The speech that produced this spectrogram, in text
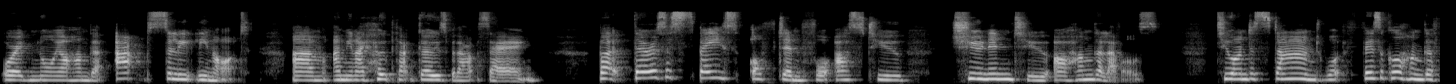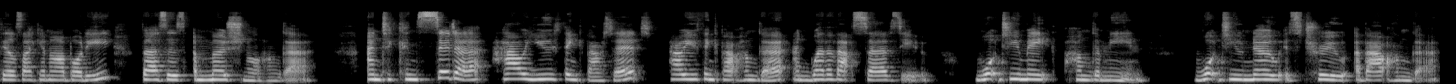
or ignore your hunger. Absolutely not. Um, I mean, I hope that goes without saying. But there is a space often for us to tune into our hunger levels, to understand what physical hunger feels like in our body versus emotional hunger, and to consider how you think about it, how you think about hunger, and whether that serves you. What do you make hunger mean? What do you know is true about hunger?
